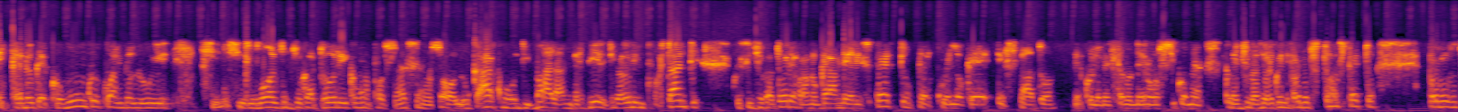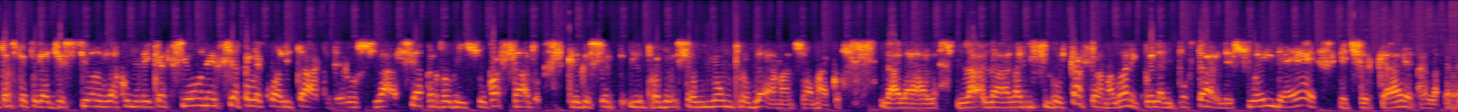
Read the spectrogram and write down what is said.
E credo che comunque quando lui si, si rivolge a giocatori come possono essere, non so, Lukaku o Dybala, per dire, giocatori importanti, questi giocatori avranno grande rispetto per quello che è stato, per quello che è stato De Rossi come, come giocatore, quindi proprio sotto l'aspetto, proprio sotto l'aspetto della gestione della comunicazione, sia per le qualità che De Rossi ha, sia per proprio il suo passato, credo che sia, sia un non problema. Insomma, ecco. la, la, la, la, difficoltà sarà magari quella di portare le sue idee e cercare per la, per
